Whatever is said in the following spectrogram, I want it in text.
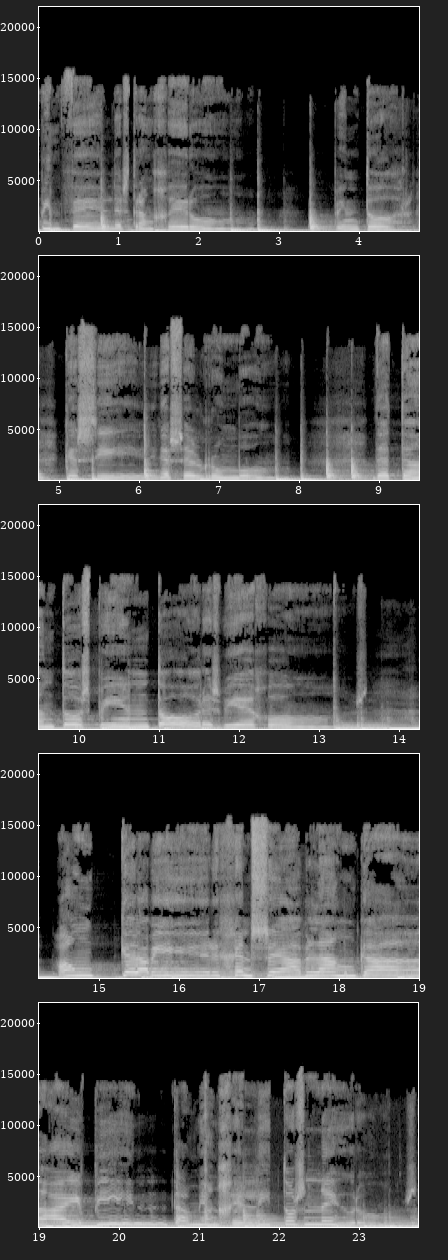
pincel extranjero. Pintor, que sigues el rumbo de tantos pintores viejos. Aunque la Virgen sea blanca, ay, píntame angelitos negros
